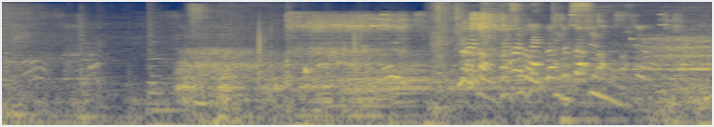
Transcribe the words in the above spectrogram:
Collecting soon.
